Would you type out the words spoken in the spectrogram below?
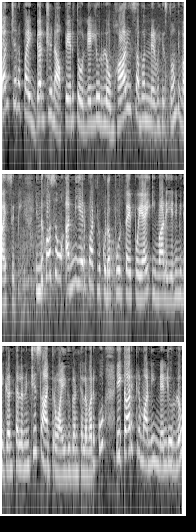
వంచనపై గర్జన పేరుతో నెల్లూరులో భారీ సభను నిర్వహిస్తోంది వైసీపీ. ఇందుకోసం అన్ని ఏర్పాట్లు కూడా పూర్తయిపోయాయి. ఇవాళ ఎనిమిది గంటల నుంచి సాయంత్రం ఐదు గంటల వరకు ఈ కార్యక్రమాన్ని నెల్లూరులో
